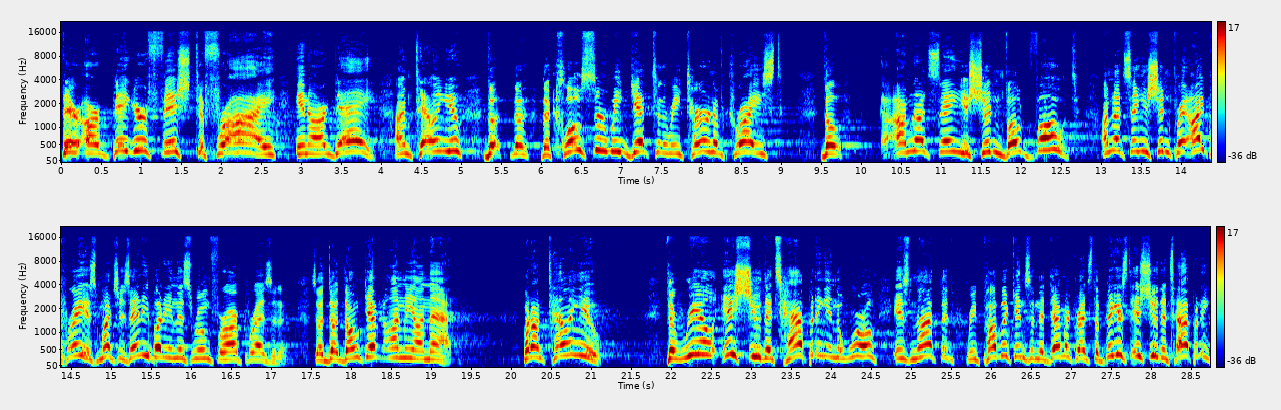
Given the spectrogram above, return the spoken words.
There are bigger fish to fry in our day. I'm telling you, the, the, the closer we get to the return of Christ, the, I'm not saying you shouldn't vote, vote. I'm not saying you shouldn't pray. I pray as much as anybody in this room for our president. So don't get on me on that. But I'm telling you, the real issue that's happening in the world is not the Republicans and the Democrats. The biggest issue that's happening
